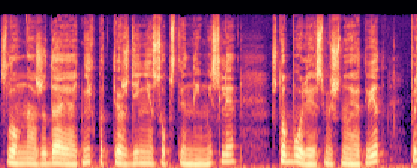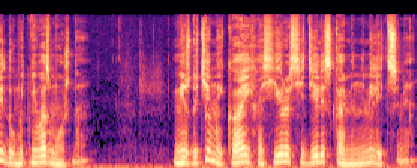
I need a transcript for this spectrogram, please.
словно ожидая от них подтверждения собственной мысли, что более смешной ответ придумать невозможно. Между тем и Кай и Хасира сидели с каменными лицами.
